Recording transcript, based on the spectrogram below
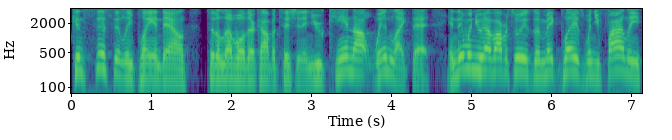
consistently playing down to the level of their competition. And you cannot win like that. And then when you have opportunities to make plays, when you finally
